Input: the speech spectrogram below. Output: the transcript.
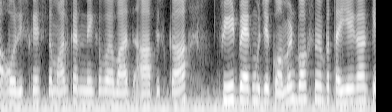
और इसका इस्तेमाल करने के बाद आप इसका फीडबैक मुझे कमेंट बॉक्स में बताइएगा कि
